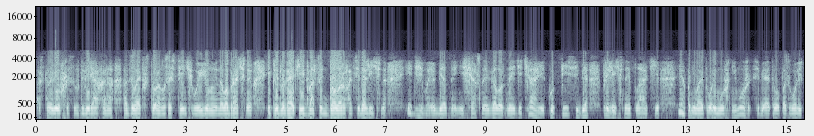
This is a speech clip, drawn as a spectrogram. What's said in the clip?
Остановившись в дверях, она отзывает в сторону застенчивую юную новобрачную и предлагает ей 20 долларов от себя лично. «Иди, мое бедное, несчастное, голодное дитя, и купи себе приличный изящное платье. Я понимаю, твой муж не может себе этого позволить,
